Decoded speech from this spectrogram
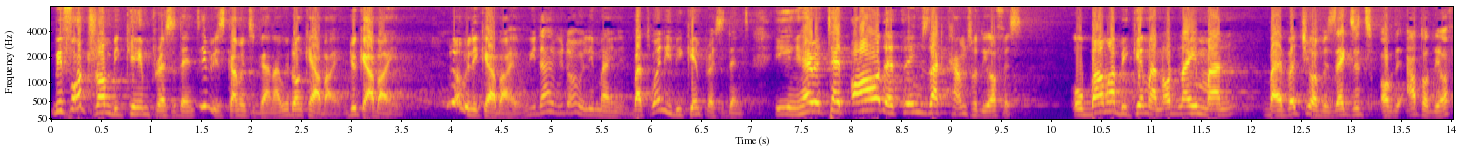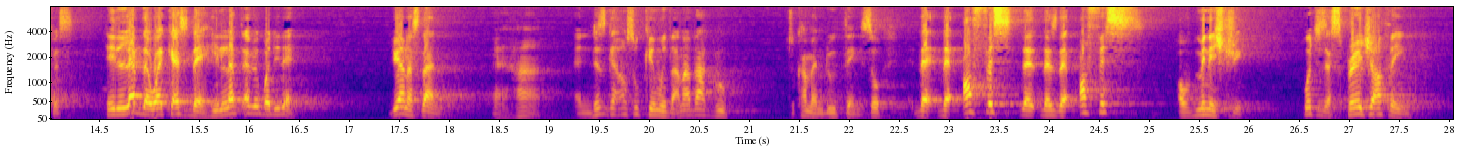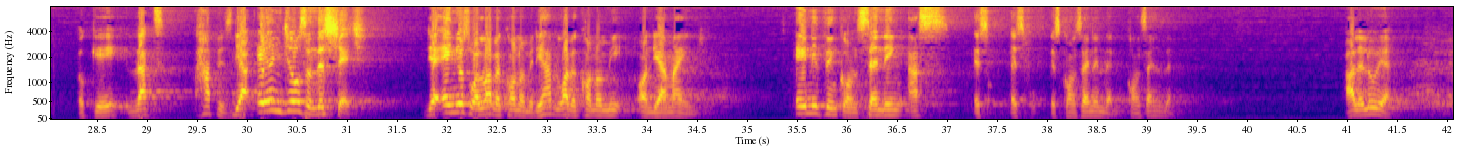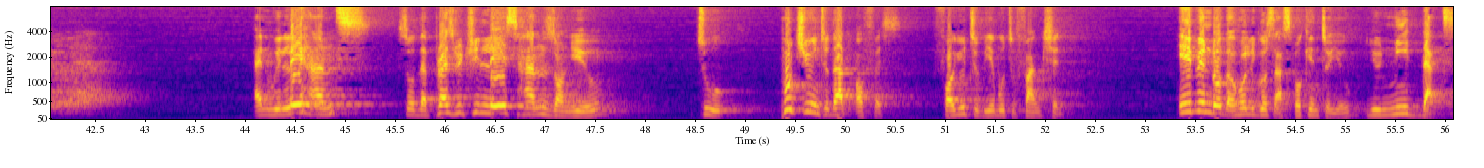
Before Trump became president, if he's coming to Ghana, we don't care about him. Do you care about him? Don't really care about him. We don't, we don't really mind him. But when he became president, he inherited all the things that comes with the office. Obama became an ordinary man by virtue of his exit of the, out of the office. He left the workers there. He left everybody there. Do you understand? Uh-huh. And this guy also came with another group to come and do things. So the, the office, the, there's the office of ministry, which is a spiritual thing, okay, that happens. There are angels in this church. There are angels who love economy. They have love economy on their mind. Anything concerning us is, is, is concerning them, concerns them. Hallelujah. Hallelujah. And we lay hands, so the presbytery lays hands on you to put you into that office for you to be able to function. Even though the Holy Ghost has spoken to you, you need that.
